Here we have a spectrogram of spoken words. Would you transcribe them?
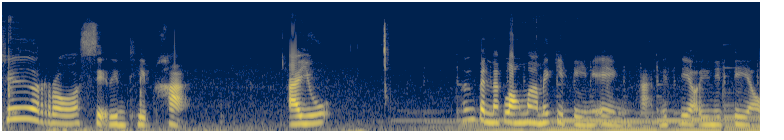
ชื่อโรสสิรินทิพย์ค่ะ อายุเพิ่งเป็นนักร้องมาไม่กี่ปีนี้เองค่ะ นิดเดียวอายุนิดเดียว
